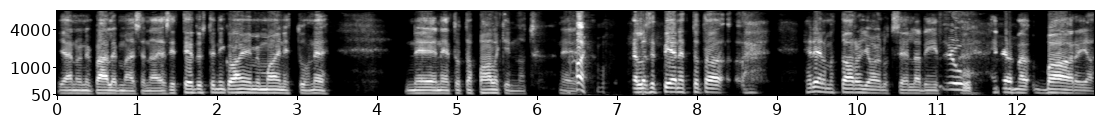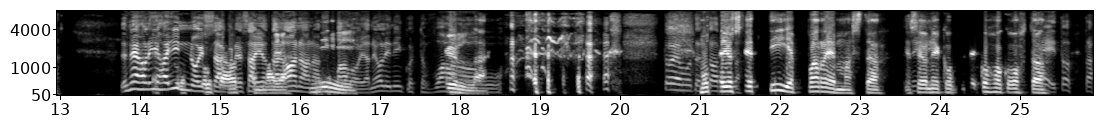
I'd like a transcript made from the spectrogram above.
jäänyt niin päällimmäisenä. Ja sitten tietysti niin kuin aiemmin mainittu, ne, ne, ne tota, palkinnot, ne tällaiset pienet tota, hedelmätarjoilut siellä, niin Juu. hedelmäbaaria. Ja ne oli ihan innoissaan, kun ne sai jotain ja- ananaspaloja. Ne oli niin kuin, että vau. Kyllä. Toi on Mutta totta. jos et tiedä paremmasta, ja se on Niin. niinku se kohokohta, Ei totta.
